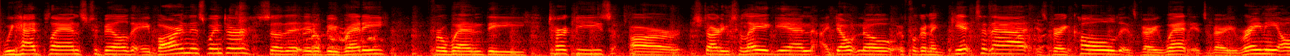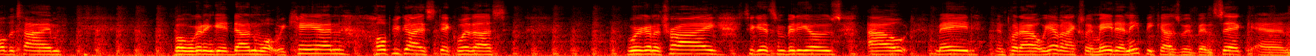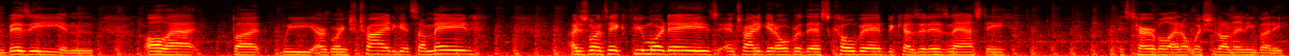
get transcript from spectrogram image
We had plans to build a barn this winter so that it'll be ready for when the turkeys are starting to lay again. I don't know if we're gonna get to that. It's very cold, it's very wet, it's very rainy all the time. But we're gonna get done what we can. Hope you guys stick with us. We're gonna try to get some videos out, made, and put out. We haven't actually made any because we've been sick and busy and all that. But we are going to try to get some made I just want to take a few more days and try to get over this COVID because it is nasty. It's terrible. I don't wish it on anybody.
